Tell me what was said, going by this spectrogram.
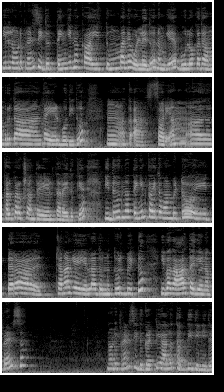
ಇಲ್ಲಿ ನೋಡಿ ಫ್ರೆಂಡ್ಸ್ ಇದು ತೆಂಗಿನಕಾಯಿ ತುಂಬಾ ಒಳ್ಳೆಯದು ನಮಗೆ ಭೂಲೋಕದ ಅಮೃತ ಅಂತ ಹೇಳ್ಬೋದು ಇದು. ಸಾರಿ ಅಮ್ ಕಲ್ಪವೃಕ್ಷ ಅಂತ ಹೇಳ್ತಾರೆ ಇದಕ್ಕೆ. ಇದನ್ನ ತೆಂಗಿನಕಾಯಿ ತಗೊಂಡ್ಬಿಟ್ಟು ಈ ಥರ ಚೆನ್ನಾಗಿ ಎಲ್ಲದನ್ನು ತುರಿದ್ಬಿಟ್ಟು ಇವಾಗ ಹಾಲು ತೆಗಿಯೋಣ ಫ್ರೆಂಡ್ಸ್ ನೋಡಿ ಫ್ರೆಂಡ್ಸ್ ಇದು ಗಟ್ಟಿ ಹಾಲು ತೆಗ್ದಿದ್ದೀನಿ. ಇದು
